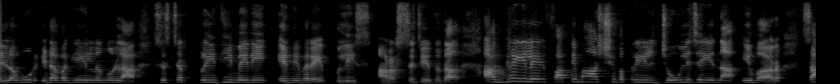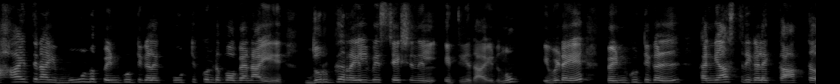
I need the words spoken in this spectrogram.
എളവൂർ ഇടവകയിൽ നിന്നുള്ള സിസ്റ്റർ പ്രീതി മേരി എന്നിവരെ പോലീസ് അറസ്റ്റ് ചെയ്തത്. അഗ്രയിലെ ഫാത്തിമ ആശുപത്രിയിൽ ജോലി ചെയ്യുന്ന ഇവർ സഹായത്തിനായി മൂന്ന് പെൺകുട്ടികളെ കൂട്ടിക്കൊണ്ടുപോകാനായി ദുർഗ് റെയിൽവേ സ്റ്റേഷനിൽ എത്തിയതായിരുന്നു. ഇവിടെ പെൺകുട്ടികൾ കന്യാസ്ത്രീകളെ കാത്ത്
